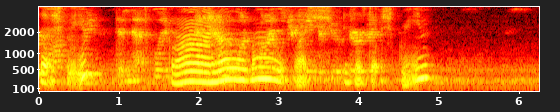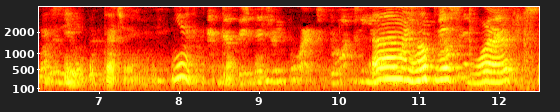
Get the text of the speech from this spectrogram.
touch screen. Come on, no, no. Watch. This is touch screen. Let's see if we can touch it. Yeah, touch screen. Um, I hope this works.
